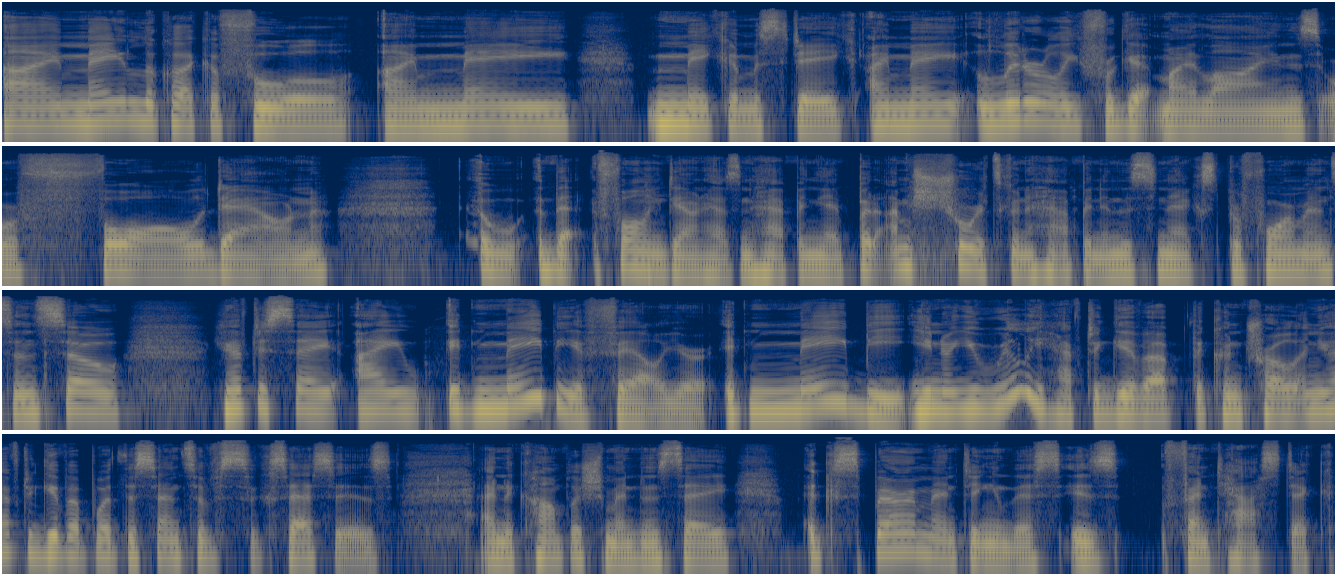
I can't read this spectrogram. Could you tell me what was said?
I may look like a fool. I may make a mistake. I may literally forget my lines or fall down. Uh, that falling down hasn't happened yet, but I'm sure it's going to happen in this next performance. And so you have to say, I it may be a failure. It may be, you know, you really have to give up the control and you have to give up what the sense of success is and accomplishment and say, experimenting in this is fantastic.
